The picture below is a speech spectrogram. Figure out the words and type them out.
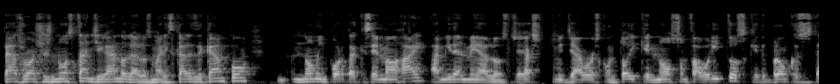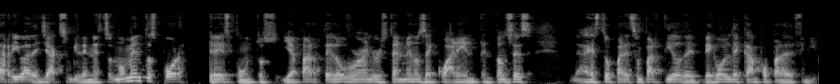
pass rushers no están llegándole a los mariscales de campo. No me importa que sean mal high. A mí denme a los Jacksonville Jaguars con todo y que no son favoritos, que Broncos está arriba de Jacksonville en estos momentos por tres puntos. Y aparte el over-under está en menos de 40. Entonces, esto parece un partido de gol de campo para definir.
